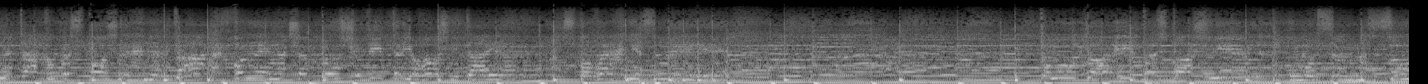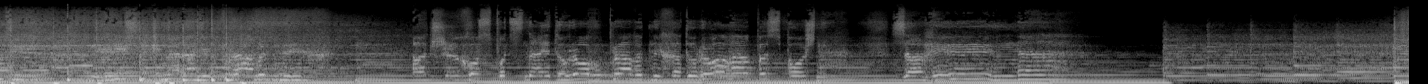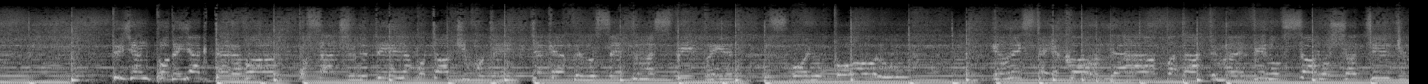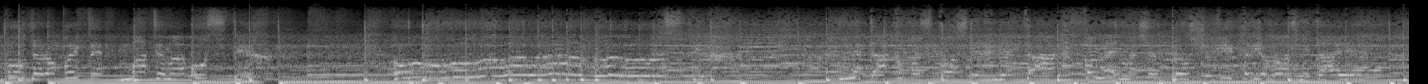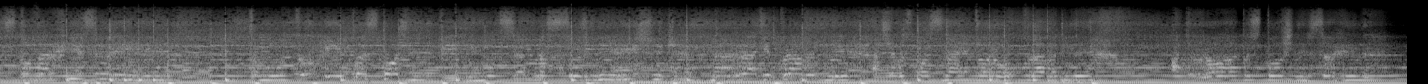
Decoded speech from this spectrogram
Не так у безбожних, не так Вони наче що вітер його змітає з поверхні землі. Тому то і безбожні Мовця на суді. І грішники на раді праведних. Адже Господь знає дорогу праведних, а дорога безбожних загине Тиждень буде як дерево, посаджене біля потоків води, яке виноситиме свій у свою пору. І листя якого не опадатиме, він у всьому, що тільки буде робити, матиме успіх. Не так у безбожних, не так Вони наче вітер його змітає з поверхні землі Тому і безбожні піднімуться на судні грішники. На раді праведних, адже Господь познає дорогу праведних. А дорога безбожних загине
